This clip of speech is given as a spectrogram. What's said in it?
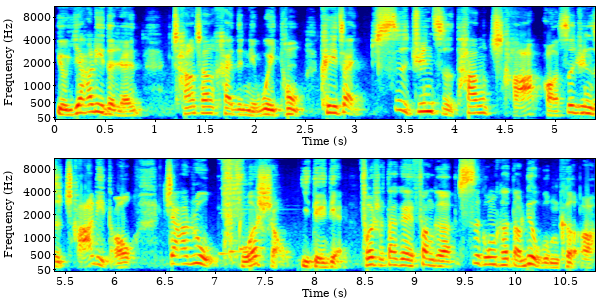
有压力的人，常常害得你胃痛，可以在四君子汤茶啊，四君子茶里头加入佛手一点点，佛手大概放个四公克到六公克啊，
